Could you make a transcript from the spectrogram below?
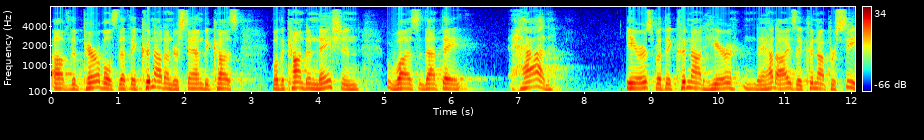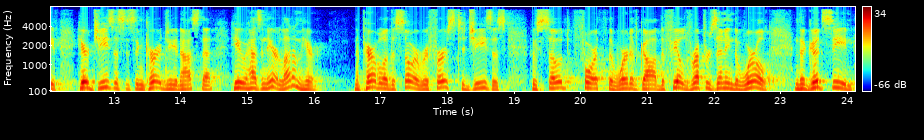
of the parables that they could not understand because, well, the condemnation was that they had ears, but they could not hear. They had eyes, they could not perceive. Here, Jesus is encouraging us that he who has an ear, let him hear. The parable of the sower refers to Jesus who sowed forth the word of God, the field representing the world, and the good seed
